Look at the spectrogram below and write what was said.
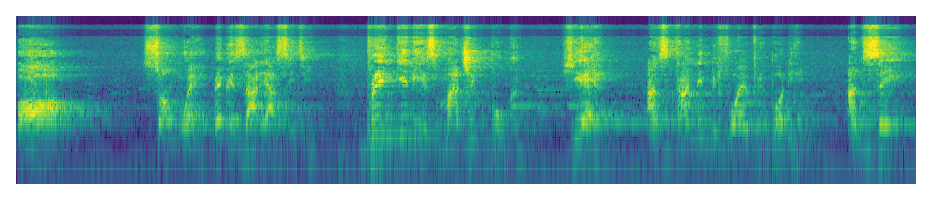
or somewhere maybe zaria city bringing his magic book here and standing before everybody and saying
